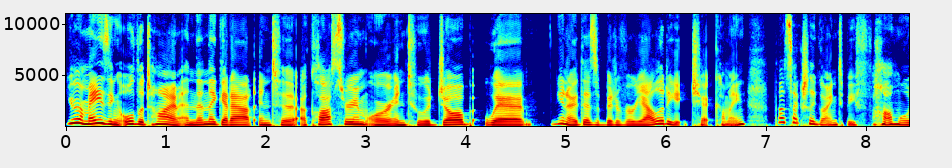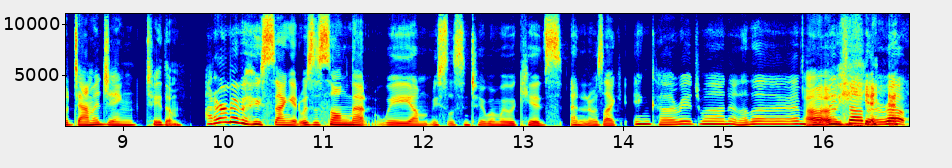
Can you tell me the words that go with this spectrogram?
you're amazing all the time, and then they get out into a classroom or into a job where, you know, there's a bit of a reality check coming, that's actually going to be far more damaging to them. I don't remember who sang it. It was a song that we um, used to listen to when we were kids, and it was like "Encourage one another and build Oh, each other up,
